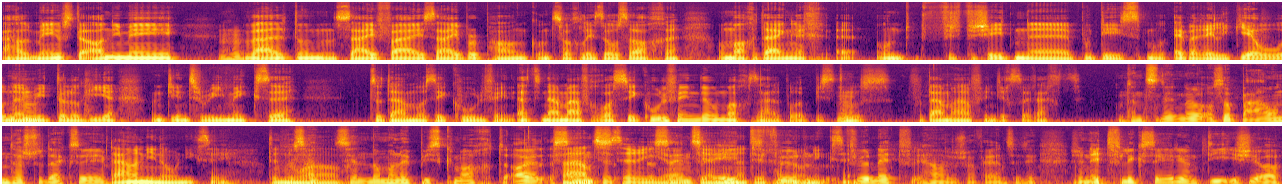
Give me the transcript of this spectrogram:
halt mehr aus der Anime-Welt und Sci-Fi, Cyberpunk und so, so Sachen. Und machen eigentlich äh, und verschiedene Buddhismus, eben Religionen, Mhm. Mythologien und die remixen zu dem, was sie cool finden. Also, die nehmen einfach, was sie cool finden und machen selber etwas Mhm. daraus. Von dem her finde ich es recht. Und haben sie nicht noch, also Bound, hast du den gesehen? Den habe ich noch nicht gesehen. Den Noir. haben, sie haben nochmal etwas gemacht. Ah, ja, Fernsehserie, Sense, die habe ich 8 natürlich für, noch nicht gesehen. Für Netflix, ja, das ist eine Fernsehserie. Das ist eine Netflix-Serie und die ist ja,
